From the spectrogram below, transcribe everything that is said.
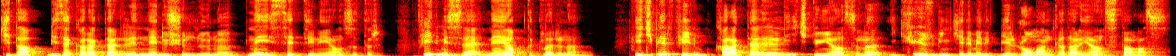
Kitap bize karakterlerin ne düşündüğünü, ne hissettiğini yansıtır. Film ise ne yaptıklarını. Hiçbir film karakterlerin iç dünyasını 200 bin kelimelik bir roman kadar yansıtamaz.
